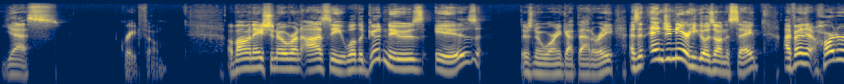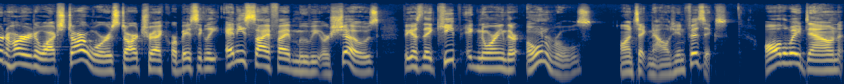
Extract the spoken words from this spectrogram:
Yes. Great film. Abomination over on Odysee. Well, the good news is there's no warning, got that already. As an engineer, he goes on to say, I find it harder and harder to watch Star Wars, Star Trek, or basically any sci fi movie or shows because they keep ignoring their own rules on technology and physics. All the way down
